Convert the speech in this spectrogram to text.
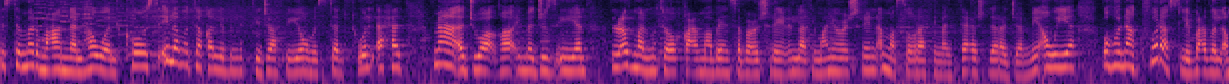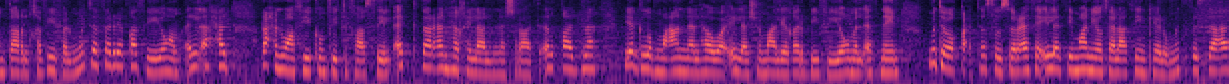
يستمر معنا الهواء الكوست إلى متقلب الاتجاه في يوم السبت والأحد مع أجواء غائمة جزئيا. العظمى المتوقعة ما بين 27 إلى 28 أما الصغرى 18 درجة مئوية. وهناك فرص لبعض الأمطار الخفيفة المتفرقة في يوم الأحد. راح نوافيكم في تفاصيل أكثر عنها خلال النشرات القادمة. يقلب معنا الهواء إلى شمالي غربي في يوم الاثنين متوقع تصل سرعته إلى 38 كيلو متر في الساعة.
